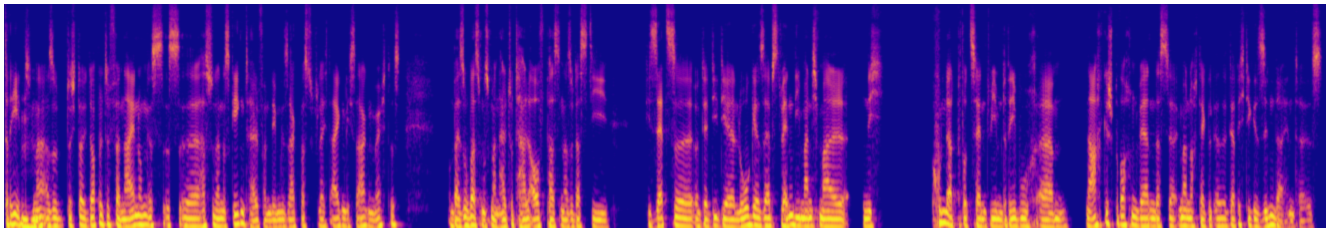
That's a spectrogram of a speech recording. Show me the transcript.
dreht. Mhm. Ne? Also durch die doppelte Verneinung ist, ist, äh, hast du dann das Gegenteil von dem gesagt, was du vielleicht eigentlich sagen möchtest. Und bei sowas muss man halt total aufpassen, also dass die, die Sätze und der, die Dialoge, selbst wenn die manchmal nicht 100% wie im Drehbuch ähm, nachgesprochen werden, dass ja immer noch der, äh, der richtige Sinn dahinter ist.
